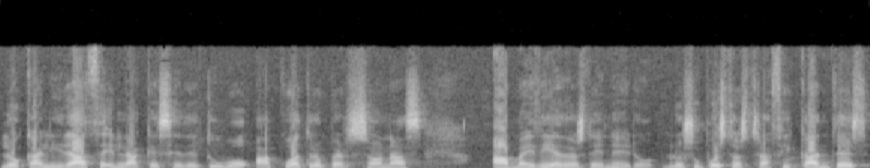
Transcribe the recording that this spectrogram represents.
localidad en la que se detuvo a cuatro personas a mediados de enero. Los supuestos traficantes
